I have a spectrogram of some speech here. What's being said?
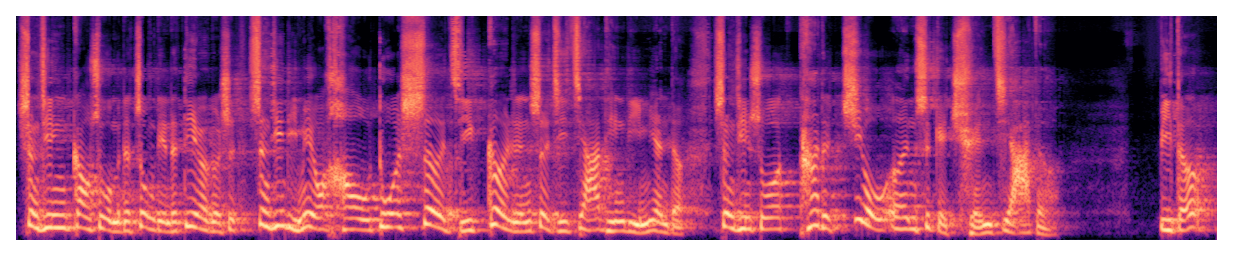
圣经告诉我们的重点的第二个是，圣经里面有好多涉及个人、涉及家庭里面的。圣经说，他的救恩是给全家的。彼得，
